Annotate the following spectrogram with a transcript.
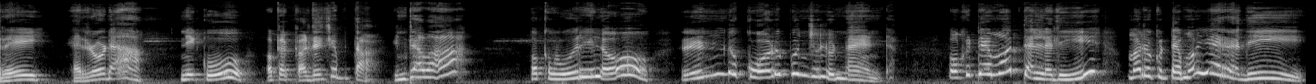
రే ఎర్రోడా నీకు ఒక కథ చెప్తా. వింటావా? ఒక ఊరిలో రెండు కోడి పుంజులు ఉన్నాయంట ఒకటేమో తెల్లది మరొకటేమో ఎర్రది.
